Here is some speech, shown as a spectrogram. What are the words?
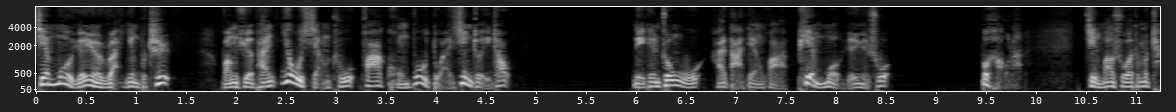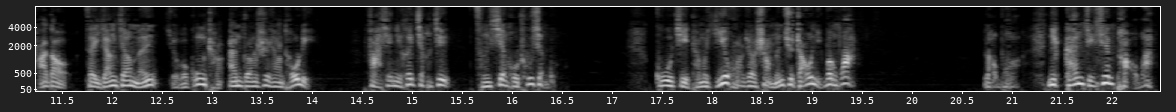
见莫媛媛软硬不吃。王学潘又想出发恐怖短信这一招。那天中午还打电话骗莫媛媛说：“不好了，警方说他们查到在阳江门有个工厂安装的摄像头里，发现你和蒋进曾先后出现过，估计他们一会儿就要上门去找你问话。老婆，你赶紧先跑吧。”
